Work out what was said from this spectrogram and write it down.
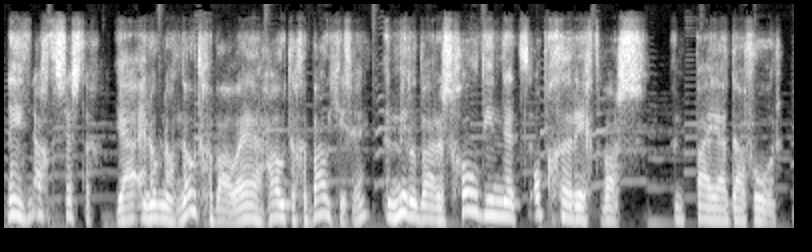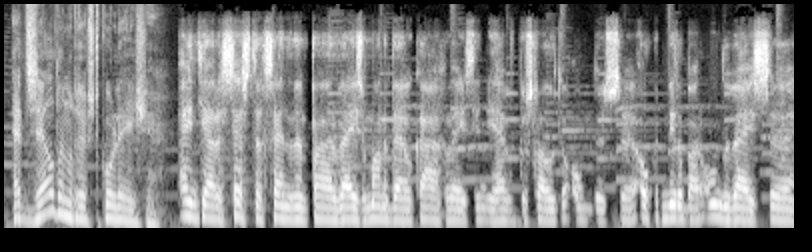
1968. Ja, en ook nog noodgebouwen, hè? houten gebouwtjes. Hè? Een middelbare school die net opgericht was, een paar jaar daarvoor. Het Zeldenrustcollege. Eind jaren 60 zijn er een paar wijze mannen bij elkaar geweest. En die hebben besloten om dus uh, ook het middelbaar onderwijs uh,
